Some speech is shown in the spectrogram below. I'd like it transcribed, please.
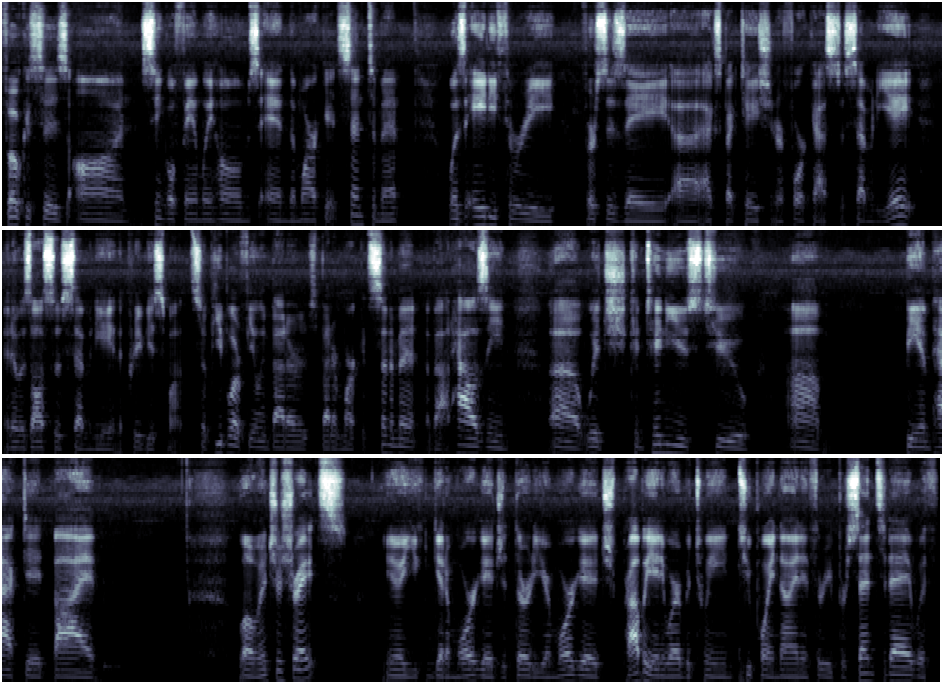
focuses on single family homes and the market sentiment, was 83 versus a uh, expectation or forecast of 78 and it was also 78 in the previous month. So people are feeling better. There's better market sentiment about housing, uh, which continues to um, be impacted by low interest rates. You know, you can get a mortgage, a 30-year mortgage, probably anywhere between 2.9 and 3% today with,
